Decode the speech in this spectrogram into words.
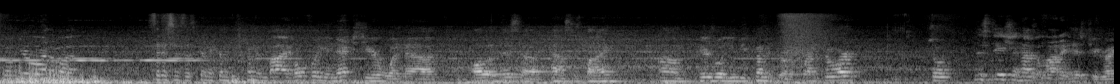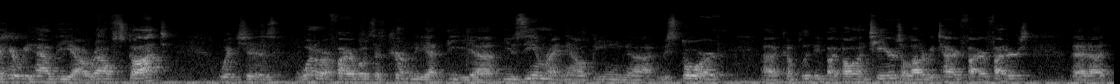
So if you're one of the that's going to come be coming by, hopefully next year when uh, all of this uh, passes by, um, here's where you'll be coming through our front door. So this station has a lot of history. Right here we have the uh, Ralph Scott, which is one of our fireboats that's currently at the uh, museum right now being uh, restored uh, completely by volunteers, a lot of retired firefighters that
